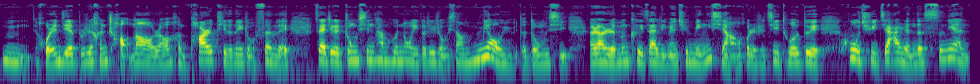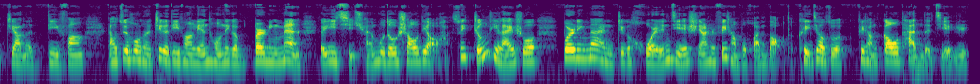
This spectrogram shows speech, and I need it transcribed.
嗯火人节不是很吵闹，然后很 party 的那种氛围，在这个中心他们会弄一个这种像庙宇的东西，然后让人们可以在里面去冥想，或者是寄托对故去家人的思念这样的地方，然后最后呢，这个地方连同那个 Burning Man 要一起全部都烧掉哈，所以整体来说。Burning Man 这个火人节实际上是非常不环保的，可以叫做非常高碳的节日。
